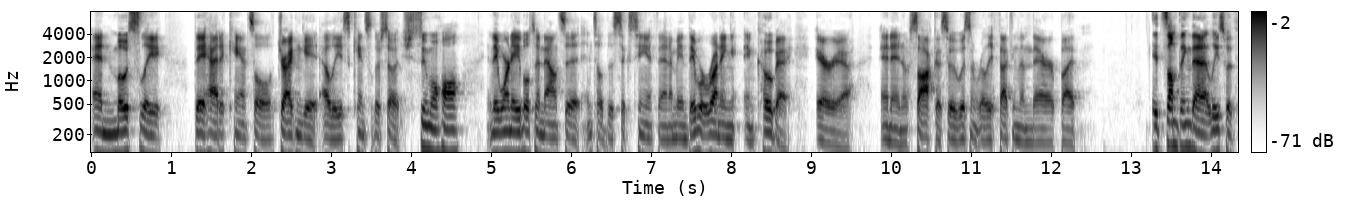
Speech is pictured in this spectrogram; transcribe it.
and mostly they had to cancel Dragon Gate at least cancel their so- Sumo Hall, and they weren't able to announce it until the 16th. And I mean, they were running in Kobe area and in Osaka, so it wasn't really affecting them there, but it's something that at least with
